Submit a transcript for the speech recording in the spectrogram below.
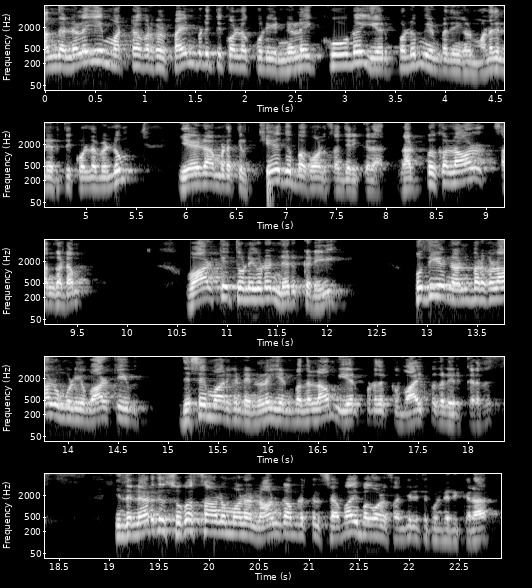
அந்த நிலையை மற்றவர்கள் பயன்படுத்திக் கொள்ளக்கூடிய நிலை கூட ஏற்படும் என்பதை நீங்கள் மனதில் நிறுத்திக் கொள்ள வேண்டும். ஏழாம் இடத்தில் கேது பகவான் சஞ்சரிக்கிறார். நட்புகளால் சங்கடம் வாழ்க்கை துணையுடன் நெருக்கடி புதிய நண்பர்களால் உங்களுடைய வாழ்க்கை திசை மாறுகின்ற நிலை என்பதெல்லாம் ஏற்படுவதற்கு வாய்ப்புகள் இருக்கிறது. இந்த நேரத்தில் சுகஸ்தானமான நான்காம் இடத்தில் செவ்வாய் பகவான் சஞ்சரித்துக் கொண்டிருக்கிறார்.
